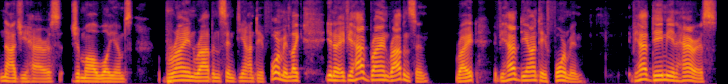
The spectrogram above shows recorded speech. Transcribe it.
Najee Harris, Jamaal Williams, Brian Robinson, D'Onta Foreman. Like, you know, if you have Brian Robinson, right? If you have D'Onta Foreman, if you have Damien Harris,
